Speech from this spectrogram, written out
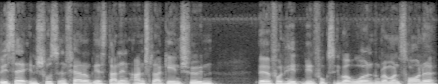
bis er in Schussentfernung ist, dann in Anschlag gehen, schön äh, von hinten den Fuchs überholen und wenn man vorne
